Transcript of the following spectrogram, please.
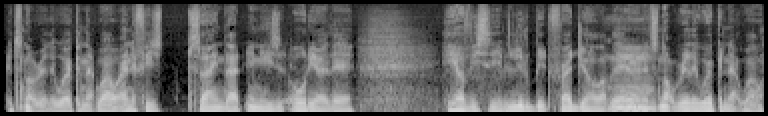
it's not really working that well. And if he's saying that in his audio there, he obviously a little bit fragile up there and mm. it's not really working that well.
